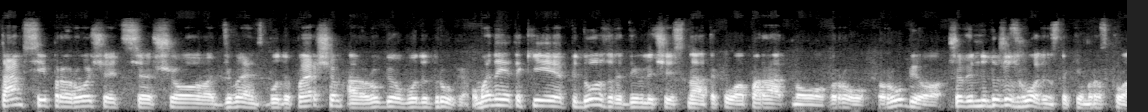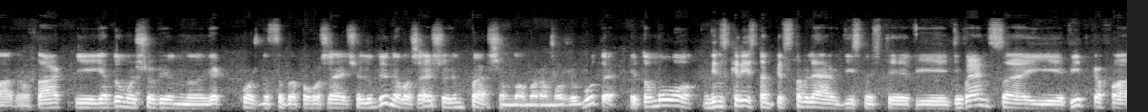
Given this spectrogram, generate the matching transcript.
там всі пророчать, що Дівенс буде першим, а Рубіо буде другим. У мене є такі підозри, дивлячись на таку апаратну гру Рубіо, що він не дуже згоден з таким розкладом. Так і я думаю, що він, як кожна себе поважаюча людина, вважає, що він першим номером може бути, і тому він скрізь там підставляє в дійсності і Дівенса, і Віткафа,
